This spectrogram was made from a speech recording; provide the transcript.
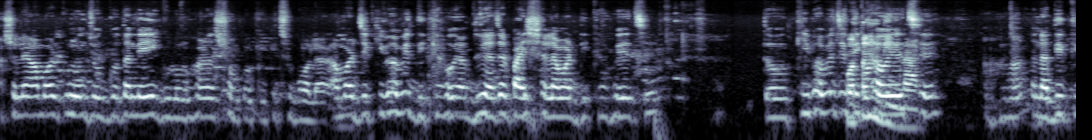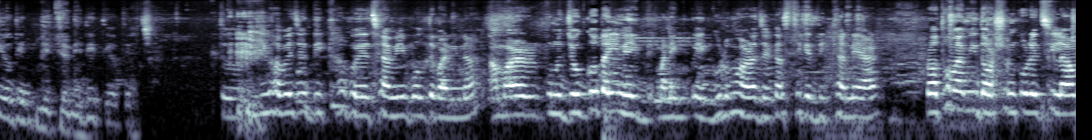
আসলে আমার কোনো যোগ্যতা নেই গুরু মহারাজ সম্পর্কে কিছু বলার। আমার যে কীভাবে দীক্ষা হয়ে দুই হাজার বাইশ সালে আমার দীক্ষা হয়েছে। তো কীভাবে যে দীক্ষা হয়েছে? হ্যাঁ না দ্বিতীয় দিন। দ্বিতীয় দিন। দ্বিতীয় দিন। তো কীভাবে যে দীক্ষা হয়েছে আমি বলতে পারি না। আমার কোনো যোগ্যতাই নেই মানে গুরু মহারাজের কাছ থেকে দীক্ষা নেয়ার। প্রথম আমি দর্শন করেছিলাম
